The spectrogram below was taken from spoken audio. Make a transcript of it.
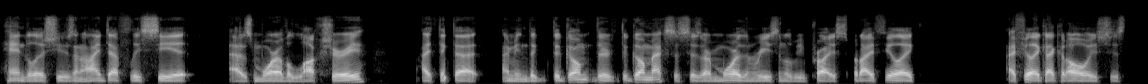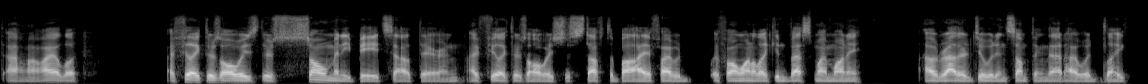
handle issues, and I definitely see it as more of a luxury. I think that. I mean, the the go the the Gomexuses are more than reasonably priced, but I feel like. I feel like I could always just. I don't know. I look. I feel like there's always there's so many baits out there, and I feel like there's always just stuff to buy. If I would, if I want to like invest my money, I would rather do it in something that I would like,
